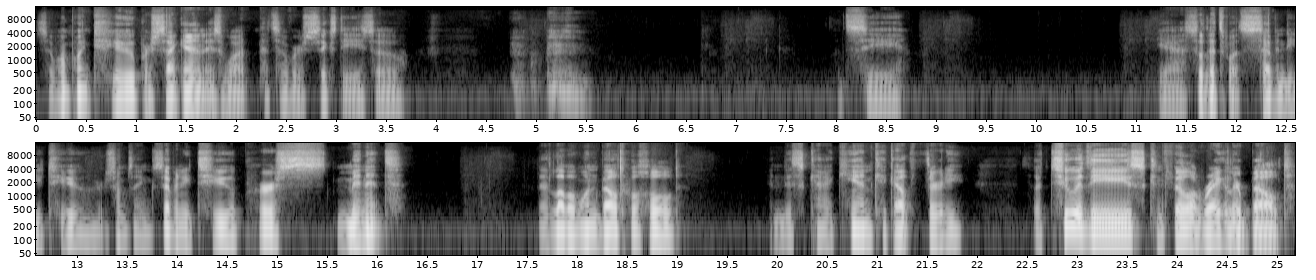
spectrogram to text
So 1.2 per second is what? That's over 60. So let's see. Yeah, so that's what 72 or something. 72 per minute. that level 1 belt will hold. And this guy can kick out 30. So two of these can fill a regular belt.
